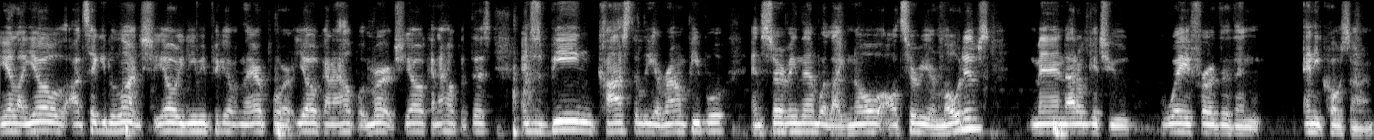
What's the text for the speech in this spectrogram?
you're like, yo, I'll take you to lunch. Yo, you need me to pick you up from the airport. Yo, can I help with merch? Yo, can I help with this? And just being constantly around people and serving them with like no ulterior motives, man, that'll get you way further than any cosign.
